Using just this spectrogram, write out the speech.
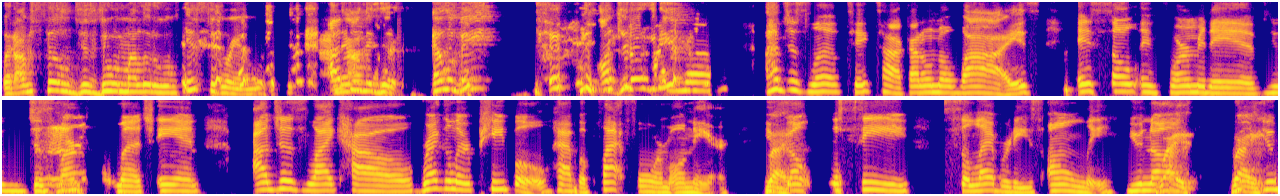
but I'm still just doing my little Instagram. Now I need to elevate. I Get over I there. love, I just love TikTok. I don't know why. It's it's so informative. You just Mhm. learn so much. And I just like how regular people have a platform on there. You Right. don't just see celebrities only. You know, Right, right, You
